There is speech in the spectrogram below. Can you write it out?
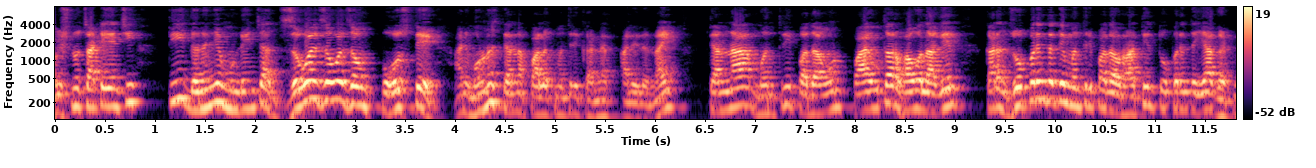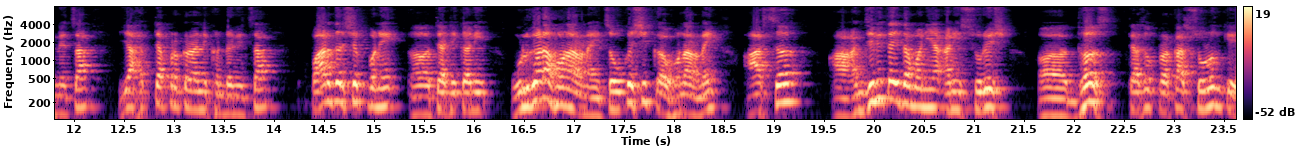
विष्णू चाटे यांची ती धनंजय मुंडेंच्या जवळजवळ जाऊन पोहोचते आणि म्हणूनच त्यांना पालकमंत्री करण्यात आलेलं नाही. त्यांना मंत्रिपदावरून पायउतार व्हावं लागेल. कारण जोपर्यंत ते मंत्रीपदावर राहतील तोपर्यंत या घटनेचा या हत्या प्रकरणी खंडणीचा पारदर्शकपणे त्या ठिकाणी उलगडा होणार नाही चौकशी होणार नाही. असं अ, अंजलीताई दमानिया आणि सुरेश धस त्याचं प्रकाश सोळंके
